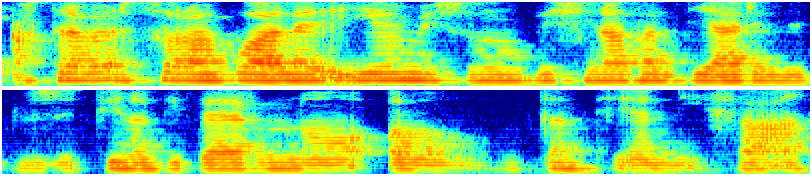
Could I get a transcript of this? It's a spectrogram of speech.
attraverso la quale io mi sono avvicinata al diario di Giuseppina Piperno oh, tanti anni fa,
